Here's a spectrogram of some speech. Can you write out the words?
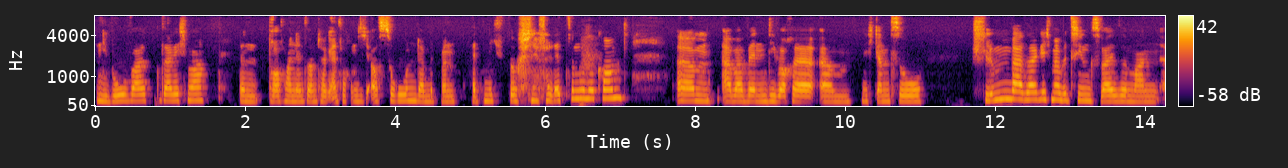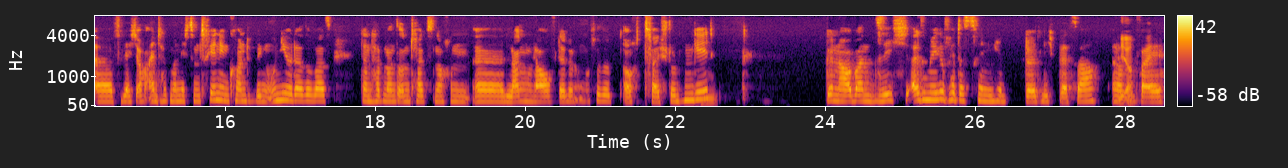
Niveau war, sage ich mal, dann braucht man den Sonntag einfach, um sich auszuruhen, damit man halt nicht so schnell Verletzungen bekommt. Ähm, aber wenn die Woche ähm, nicht ganz so schlimm war, sage ich mal, beziehungsweise man äh, vielleicht auch einen Tag mal nicht zum Training konnte wegen Uni oder sowas, dann hat man sonntags noch einen äh, langen Lauf, der dann ungefähr so auch zwei Stunden geht. Mhm. Genau, aber an sich, also mir gefällt das Training hier deutlich besser, ähm, ja. weil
